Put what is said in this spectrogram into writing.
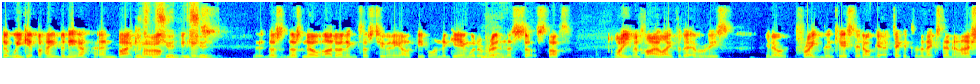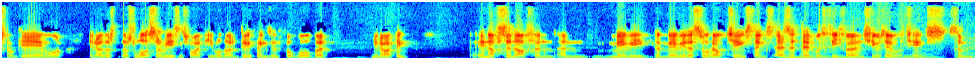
that we get behind Bonita and back Which her we up should, because we should. there's there's no I don't think there's too many other people in the game would have no. written this sort of stuff or even highlighted it. Everybody's you know frightened in case they don't get a ticket to the next international game or you know there's there's lots of reasons why people don't do things in football, but you know I think enough's enough and and maybe that maybe this will help change things as it did with FIFA and she was able to change some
